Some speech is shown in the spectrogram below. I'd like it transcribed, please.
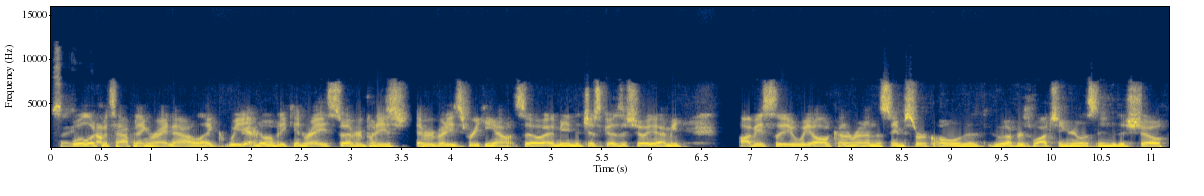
So Well, look what's happening right now. Like we Yeah. nobody can race, so everybody's everybody's freaking out. So I mean, it just goes to show you. I mean, obviously we all kind of run in the same circle. That whoever's watching or listening to the show,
